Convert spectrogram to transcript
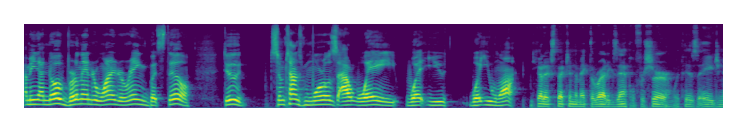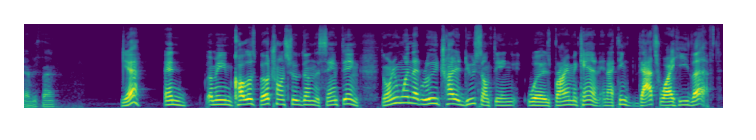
I mean i know verlander wanted a ring but still dude sometimes morals outweigh what you what you want. You got to expect him to make the right example for sure with his age and everything. yeah. And i mean carlos beltran should have done the same thing. The only one that really tried to do something was brian mccann and i think that's why he left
